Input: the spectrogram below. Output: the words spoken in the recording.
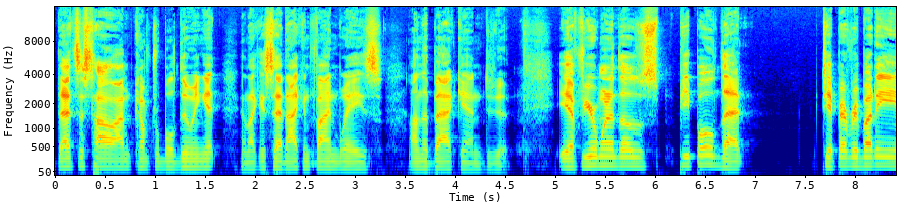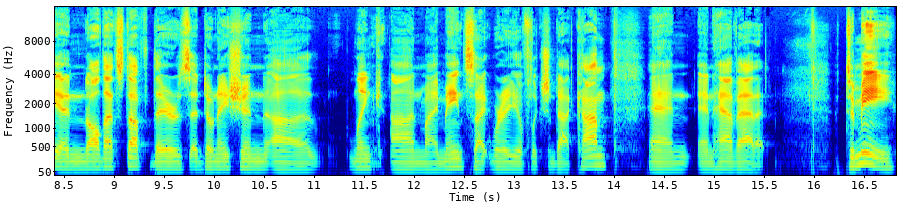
that's just how I'm comfortable doing it. And like I said, I can find ways on the back end to do it. If you're one of those people that tip everybody and all that stuff, there's a donation uh, link on my main site, radioaffliction.com, and and have at it. To me,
